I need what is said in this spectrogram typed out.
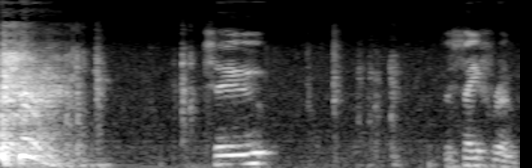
to the safe room.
